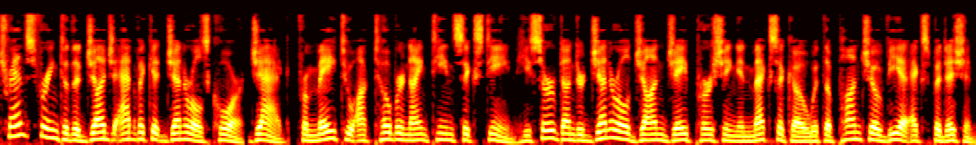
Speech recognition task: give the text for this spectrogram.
Transferring to the Judge Advocate General's Corps JAG, from May to October 1916 he served under General John J. Pershing in Mexico with the Pancho Villa expedition.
